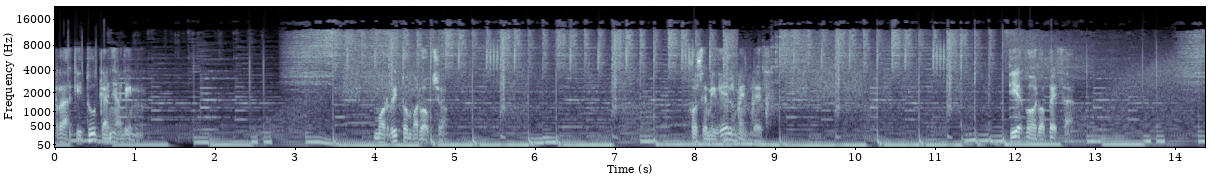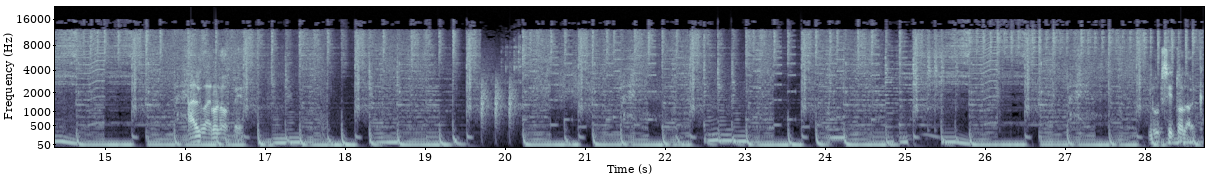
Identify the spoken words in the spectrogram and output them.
Rakitu Cañalín. Morrito Morocho. José Miguel Méndez. Diego Oropeza. Álvaro López. Luxito Loik.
